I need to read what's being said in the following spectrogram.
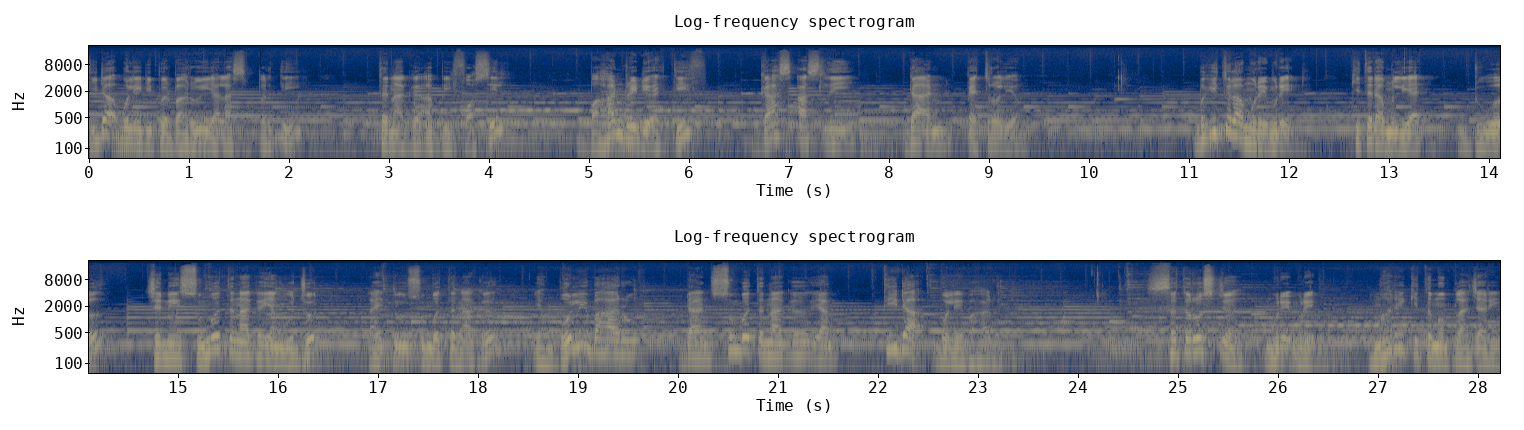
tidak boleh diperbarui ialah seperti tenaga api fosil, bahan radioaktif, gas asli dan petroleum. Begitulah murid-murid, kita dah melihat dua jenis sumber tenaga yang wujud iaitu sumber tenaga yang boleh baharu dan sumber tenaga yang tidak boleh baharu. Seterusnya, murid-murid, mari kita mempelajari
